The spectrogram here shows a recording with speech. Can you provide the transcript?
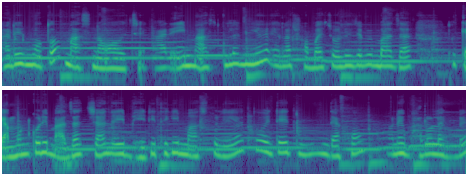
হাড়ির মতো মাছ নেওয়া হয়েছে। আর এই মাছগুলো নিয়ে এলা সবাই চলে যাবে বাজার। তো কেমন করে বাজার চাল, এই ভেড়ি থেকে মাছ তুলিয়ে তো এটাই দেখো, অনেক ভালো লাগবে।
